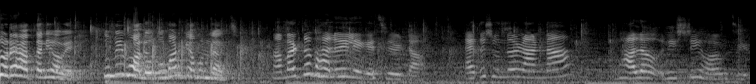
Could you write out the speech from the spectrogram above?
জোরে হাততালি হবে। তুমি বলো তোমার কেমন লাগছে? আমার তো ভালোই লেগেছে এটা। এত সুন্দর রান্না ভালো নিশ্চয়ই হওয়া উচিত।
